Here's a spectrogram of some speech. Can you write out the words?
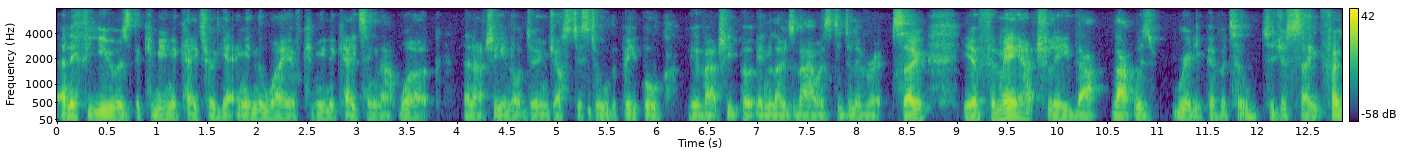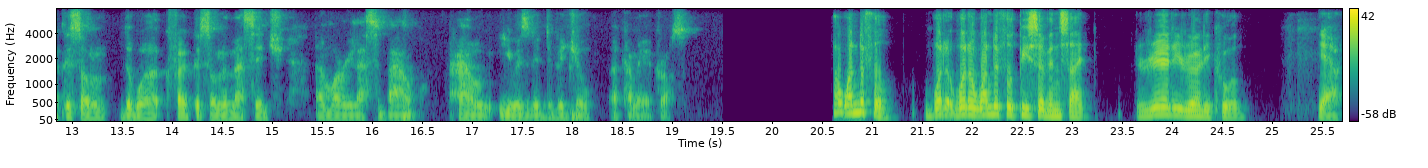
And if you, as the communicator, are getting in the way of communicating that work, then actually you're not doing justice to all the people who have actually put in loads of hours to deliver it. So, you know, for me, actually, that that was really pivotal to just say focus on the work, focus on the message, and worry less about how you as an individual are coming across. How wonderful! What a, what a wonderful piece of insight. Really, really cool. Yeah,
